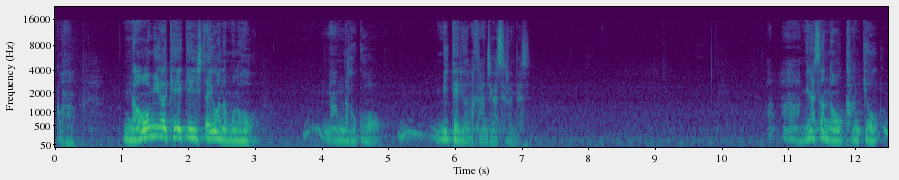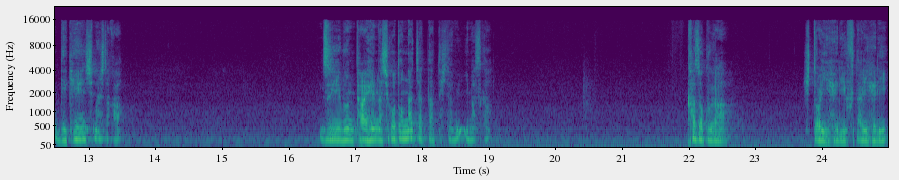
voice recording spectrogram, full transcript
このナオミが経験したようなものをなんだかこう見ているような感じがするんですあ皆さんの環境激変しましたか？随分大変な仕事になっちゃったって人いますか？家族が1人減り2人減り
